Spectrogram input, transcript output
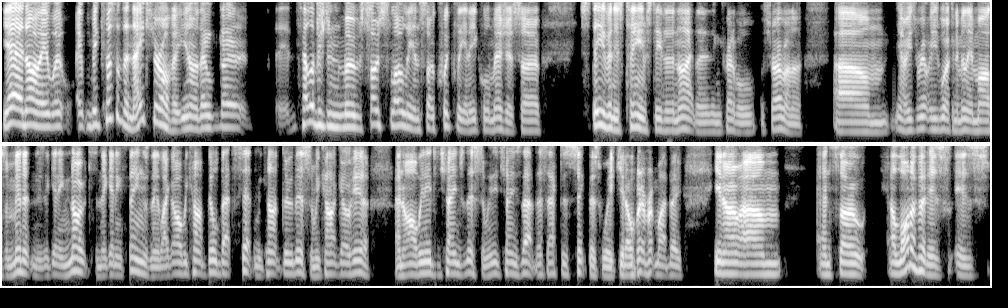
yeah, no, it, it, because of the nature of it, you know, the, the television moves so slowly and so quickly in equal measure. So Steve and his team, Steve DeKnight, the incredible showrunner, um, you know, he's he's working a million miles a minute, and he's getting notes, and they're getting things, and they're like, oh, we can't build that set, and we can't do this, and we can't go here, and oh, we need to change this, and we need to change that. This actor's sick this week, you know, whatever it might be, you know. Um, and so a lot of it is is,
